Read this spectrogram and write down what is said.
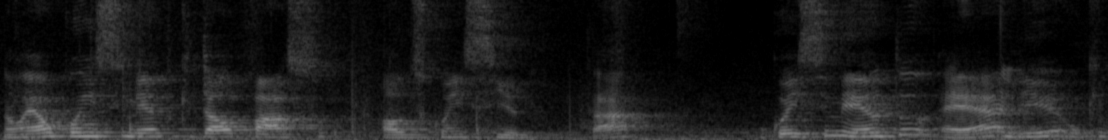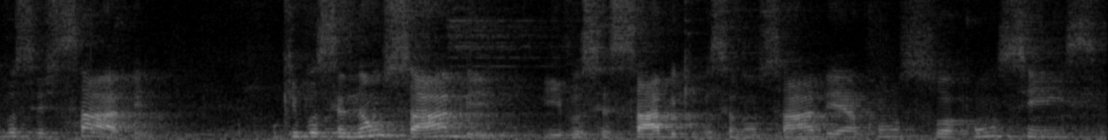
Não é o conhecimento que dá o passo ao desconhecido, tá? O conhecimento é ali o que você sabe. O que você não sabe, e você sabe que você não sabe, é a sua consciência.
